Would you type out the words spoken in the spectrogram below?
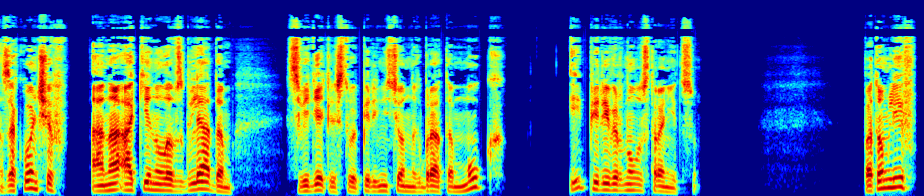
Закончив, она окинула взглядом свидетельство перенесенных братом мук и перевернула страницу. Потом Лив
